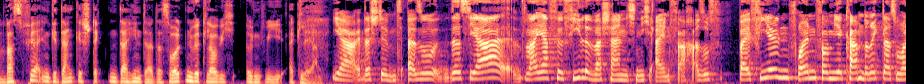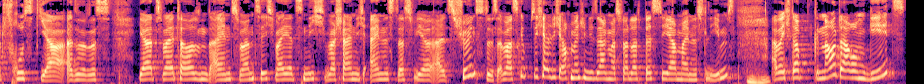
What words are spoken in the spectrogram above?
Was für ein Gedanke steckt denn dahinter? Das sollten wir, glaube ich, irgendwie erklären. Ja, das stimmt. Also das Jahr war ja für viele wahrscheinlich nicht einfach. Also bei vielen Freunden von mir kam direkt das Wort Frustjahr. Also das Jahr 2021 war jetzt nicht wahrscheinlich eines, das wir als schönstes, aber es gibt sicherlich auch Menschen, die sagen, das war das beste Jahr meines Lebens. Mhm. Aber ich glaube, genau darum geht's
